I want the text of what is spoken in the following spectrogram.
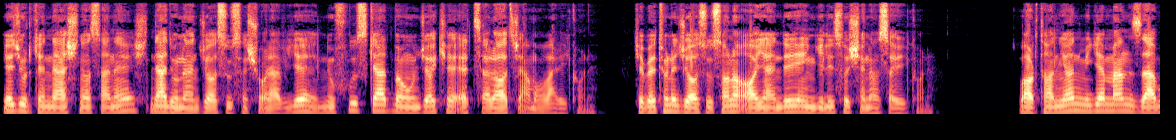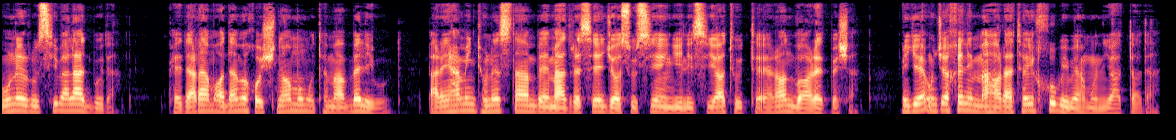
یه جور که نشناسنش ندونن جاسوس شورویه نفوذ کرد به اونجا که اطلاعات جمع آوری کنه که بتونه جاسوسان آینده انگلیس رو شناسایی کنه. وارتانیان میگه من زبون روسی بلد بودم. پدرم آدم خوشنام و متمولی بود. برای همین تونستم به مدرسه جاسوسی انگلیسیا تو تهران وارد بشم. میگه اونجا خیلی مهارت‌های خوبی بهمون یاد دادن.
